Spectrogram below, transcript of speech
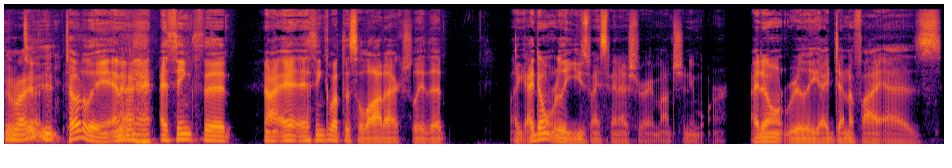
right? Totally. And I, mean, I, I think that I, I think about this a lot actually. That like I don't really use my Spanish very much anymore. I don't really identify as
